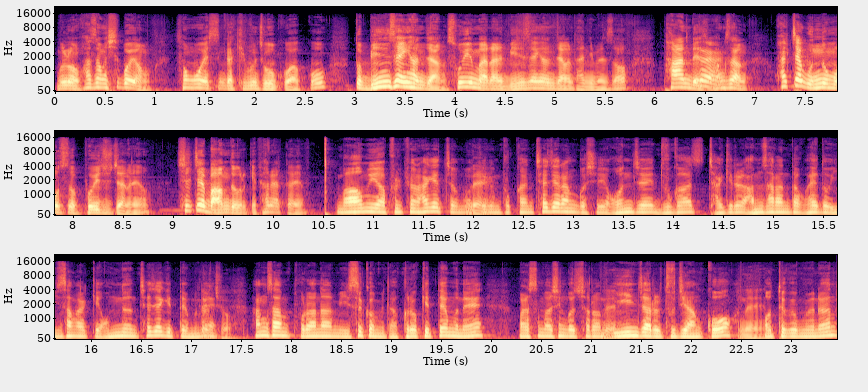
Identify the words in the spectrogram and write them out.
물론 화성 15형 성공했으니까 기분 좋을 것 같고, 또 민생 현장, 소위 말하는 민생 현장을 다니면서 파한데서 네. 항상 활짝 웃는 모습 보여주잖아요. 실제 마음도 그렇게 편할까요? 마음이야 불편하겠죠. 뭐 네. 지금 북한 체제란 것이 언제 누가 자기를 암살한다고 해도 이상할 게 없는 체제이기 때문에 그렇죠. 항상 불안함이 있을 겁니다. 그렇기 때문에 말씀하신 것처럼 네. 이인자를 두지 않고 네. 어떻게 보면은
